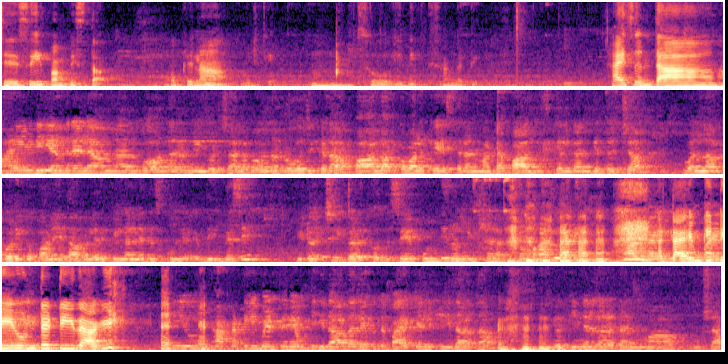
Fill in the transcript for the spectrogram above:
చేసి పంపిస్తా. ఓకేనా? సో ఇది సంగతి. హాయ్ సుంతా హాయ్ అండి. అందరూ ఎలా ఉన్నారు? బాగున్నారు? నేను కూడా చాలా బాగున్నాను. రోజు ఇక్కడ పాలు అక్క వాళ్ళకి వేస్తారనమాట పాలు తీసుకెళ్ళడానికి అయితే వచ్చా. వాళ్ళ నాకు కూడా ఇక పని అయితే అవ్వలేదు. పిల్లల్ని అయితే స్కూల్ దగ్గర దింపేసి ఇటు వచ్చి ఇక్కడ కొద్దిసేపు ఉండి రెండు నిమిషాలు టైంకి టీ ఉంటే టీ తాగి. అక్కడ టీ పెడితేనేమో టీ తాదా లేకపోతే పైకి వెళ్ళి టీ తాదా ఇక గిన్నెలు కడటానికి మా ఉషా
